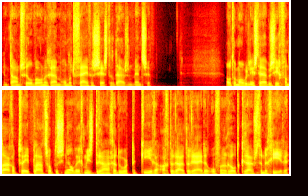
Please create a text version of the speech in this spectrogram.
In Townsville wonen ruim 165.000 mensen. Automobilisten hebben zich vandaag op twee plaatsen op de snelweg misdragen... door te keren, achteruit te rijden of een rood kruis te negeren.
